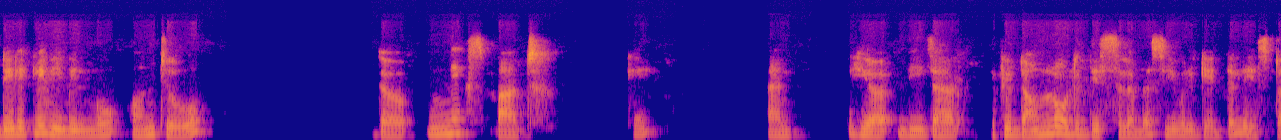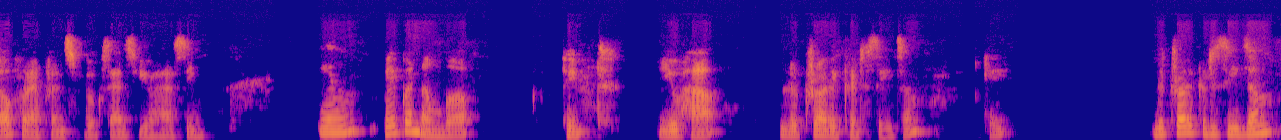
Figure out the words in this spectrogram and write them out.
Directly we will move on to the next part, okay? And here, these are, if you download this syllabus, you will get the list of reference books as you have seen. In paper number fifth, you have literary criticism, okay? Literary criticism,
